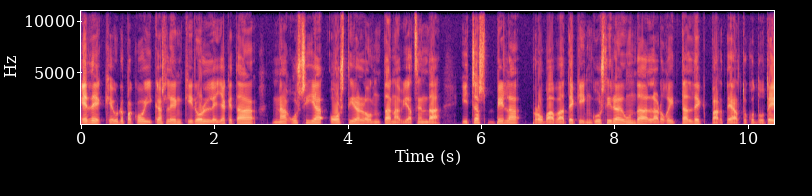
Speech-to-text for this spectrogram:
Edek Europako ikasleen kirol lehiaketa nagusia ostira lontan abiatzen da. Itxas bela proba batekin guztira egunda larogei taldek parte hartuko dute.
